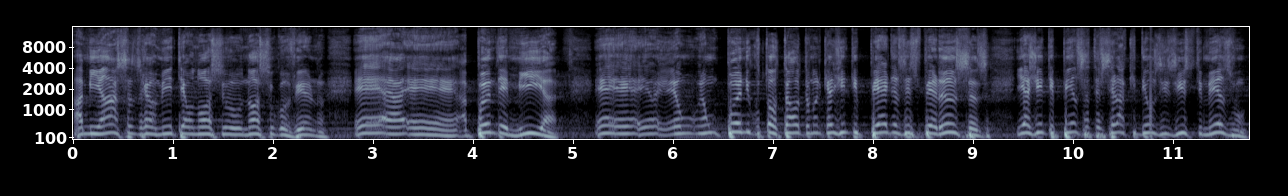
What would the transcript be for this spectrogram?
ameaças realmente ao nosso, nosso governo, é, é a pandemia, é, é, é, um, é um pânico total, que a gente perde as esperanças e a gente pensa, será que Deus existe mesmo?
